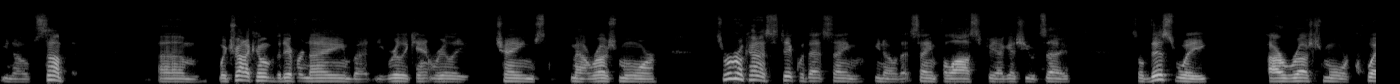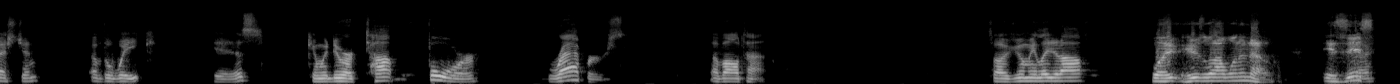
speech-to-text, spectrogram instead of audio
you know, something. Um, we try to come up with a different name, but you really can't really change Mount Rushmore. So we're going to kind of stick with that same, you know, that same philosophy, I guess you would say. So this week, our Rushmore question of the week is: Can we do our top four rappers of all time? So if you want me to lead it off, Well, here's what I want to know: Is this Okay.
